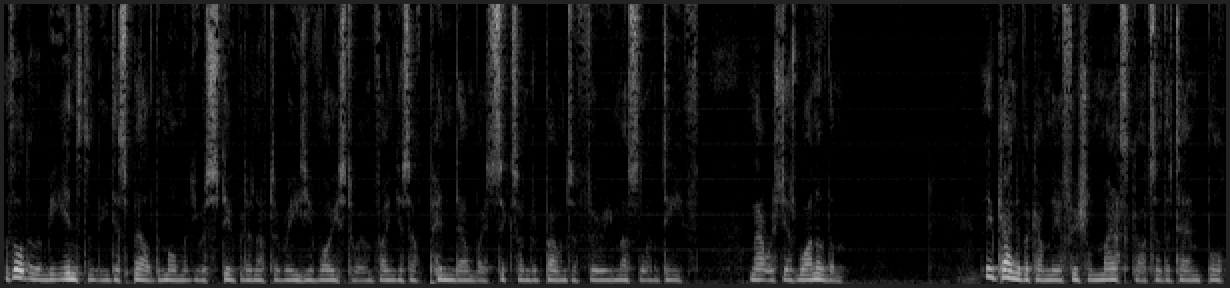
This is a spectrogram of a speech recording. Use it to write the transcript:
A thought that would be instantly dispelled the moment you were stupid enough to raise your voice to her and find yourself pinned down by six hundred pounds of furry muscle and teeth, and that was just one of them. They'd kind of become the official mascots of the temple,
